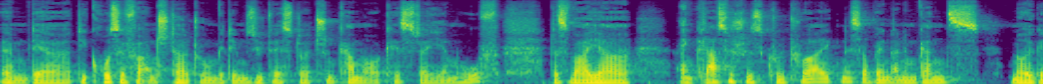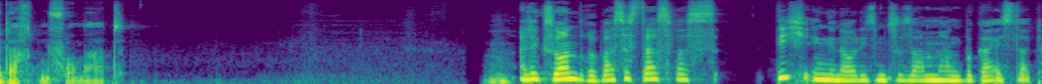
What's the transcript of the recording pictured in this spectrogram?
ähm, der die große Veranstaltung mit dem Südwestdeutschen Kammerorchester hier im Hof. Das war ja ein klassisches Kulturereignis, aber in einem ganz neu gedachten Format. Alexandre, was ist das, was dich in genau diesem Zusammenhang begeistert?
